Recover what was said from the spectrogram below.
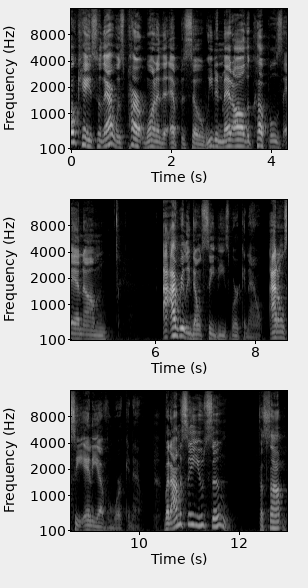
Okay, so that was part one of the episode. We done met all the couples, and um, I, I really don't see these working out. I don't see any of them working out. But I'm gonna see you soon for something.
